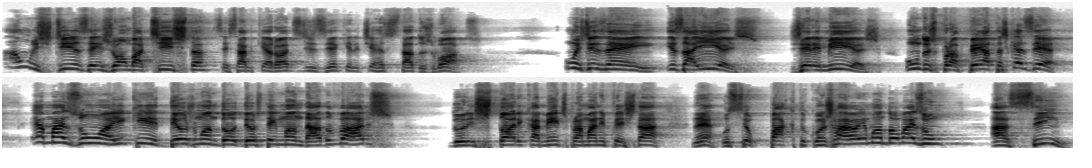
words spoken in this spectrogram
Há uns dizem João Batista, vocês sabem que Herodes dizia que ele tinha ressuscitado dos mortos. Uns dizem Isaías, Jeremias, um dos profetas. Quer dizer, é mais um aí que Deus mandou. Deus tem mandado vários, historicamente, para manifestar né, o seu pacto com Israel e mandou mais um. Assim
